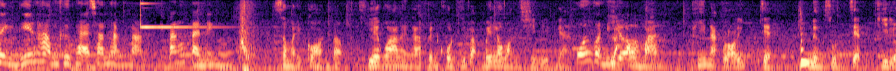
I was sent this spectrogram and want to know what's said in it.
สิ่งที่ทำคือแพชชั่นทั้งนั้น ตั้งแต่เด็กสมัยก่อนแบบเรียกว่าอะไรนะ เป็นคนที่แบบไม่ระวังชีวิตไงอ้วนกว่านี้เยอะแล้วเอาเหรอมาคะพี่หนักร้อยเจ็ดหนึ่งศูนย์เจ็ดกิโล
